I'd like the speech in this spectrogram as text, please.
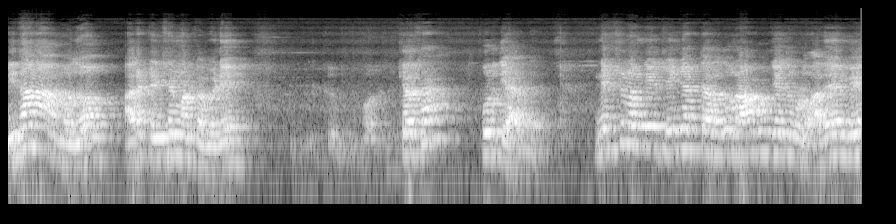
ನಿಧಾನ ಆಗ್ಬೋದು, ಆದ್ರೆ ಟೆನ್ಷನ್ ಮಾಡ್ಕೋಬೇಡಿ. ಕೆಲಸ ಪೂರ್ತಿ ಆಗುತ್ತೆ. ನೆಕ್ಸ್ಟ್ ನಮಗೆ ಚೇಂಜ್ ಆಗ್ತಾ ಇರೋದು ರಾಹು ಕೇತುಗಳು. ಅದೇ ಮೇ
